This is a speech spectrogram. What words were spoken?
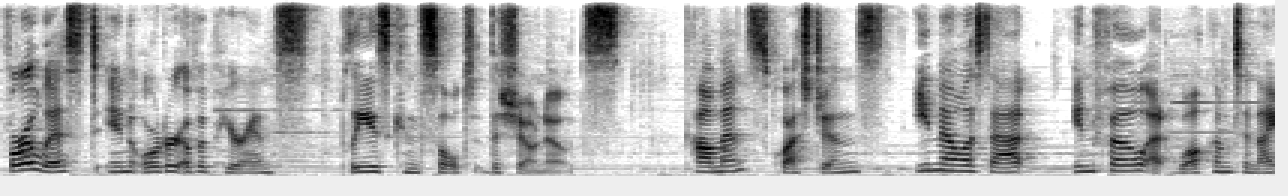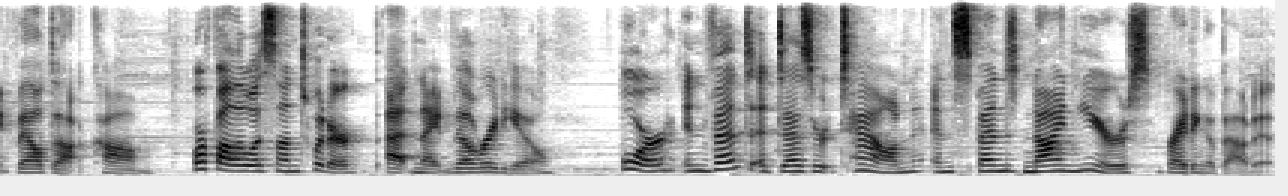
For a list in order of appearance, please consult the show notes. Comments, questions, email us at info at welcometonightvale.com or follow us on Twitter at Nightvale Radio. Or invent a desert town and spend nine years writing about it.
